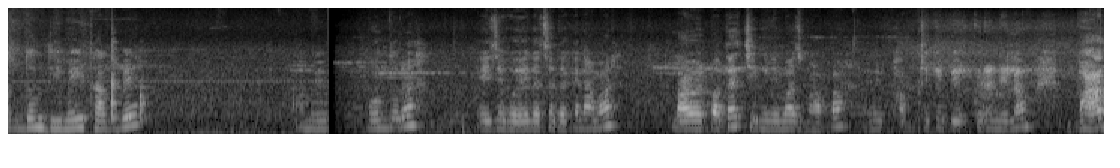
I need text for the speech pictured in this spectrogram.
একদম ধিমেই থাকবে। আমি বন্ধুরা, এই যে হয়ে গেছে, দেখেন আমার। লাউয়ের পাতায় চিংড়ি মাছ ভাপা, আমি ভাত থেকে বের করে নিলাম। ভাত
